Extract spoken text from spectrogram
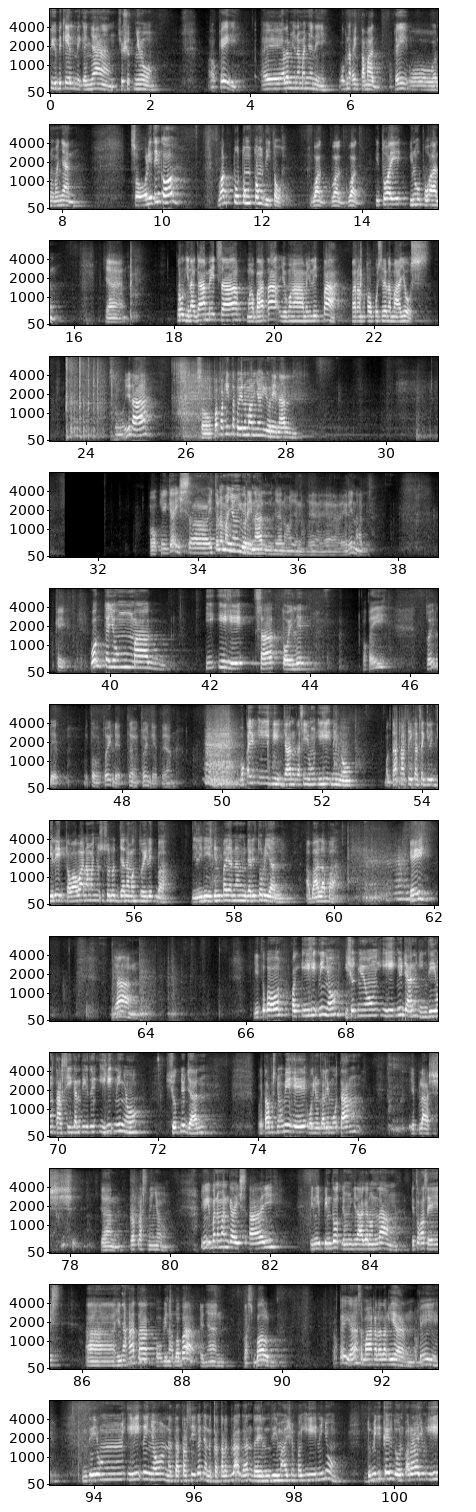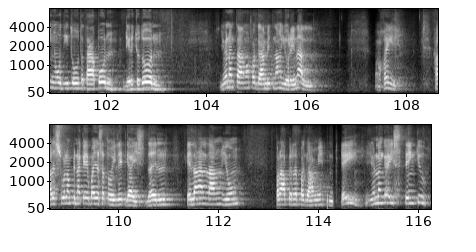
cubicle may ganyan. Sushoot nyo. Okay. Eh, alam niyo naman yan eh. Huwag na kayong tamad. Okay? O ano man yan. So, ulitin ko. Huwag tutungtong dito. Huwag, huwag, huwag. Ito ay inuupuan. Yan. Ito, ginagamit sa mga bata, yung mga may lead pa, para makaupo sila na maayos. So, yun ah. So, papakita ko yun naman yung urinal. Okay guys, ah, ito naman yung urinal. Yan o, yan o, yeah, yeah, urinal. Okay, huwag kayong mag iihi sa toilet. Okay? Toilet. Ito, toilet. Ito, toilet. Yan. Huwag kayong iihi dyan kasi yung ihi ninyo, magtatalsikan sa gilid-gilid. Kawawa naman yung susunod dyan na mag-toilet ba. Dilinitin pa yan ng janitorial. Abala pa. Okay? Yan. Dito ko, pag ihi ninyo, ishoot nyo yung ihi nyo dyan, hindi yung talsikan dito yung ihi ninyo, shoot nyo dyan. Pagkatapos nyo umihi, huwag nyo kalimutang i-flush. Yan, pro-flush ninyo. Yung iba naman guys ay pinipindot, yung ginaganon lang. Ito kasi is ah, hinahatak o binababa, ganyan. Flash bulb. Okay, ha, sa mga kalalakihan. Okay. Hindi yung ihi ninyo, nagtatalsikan yan, nagkakalaglagan dahil hindi maayos yung pag-ihi ninyo. Dumikit kayo doon para yung ihi nyo dito tatapon. Diretso doon. Yun ang tamang paggamit ng urinal. Okay. Halos walang pinakaibaya sa toilet guys dahil kailangan lang yung proper na paggamit. Okay, yun lang guys. Thank you.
